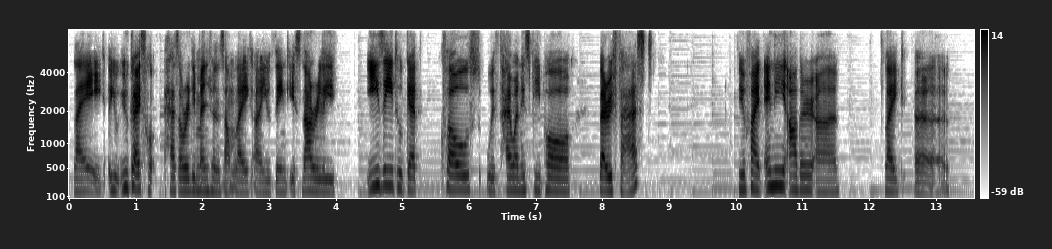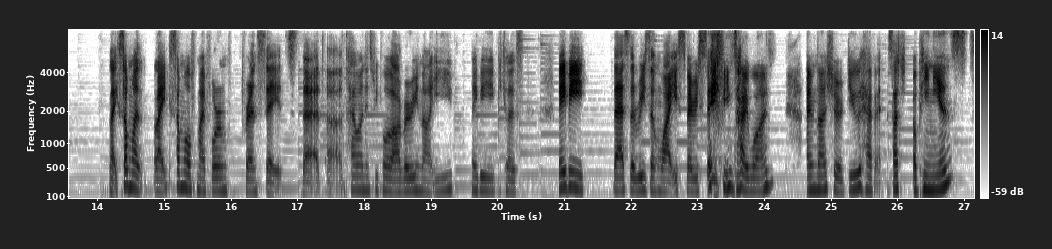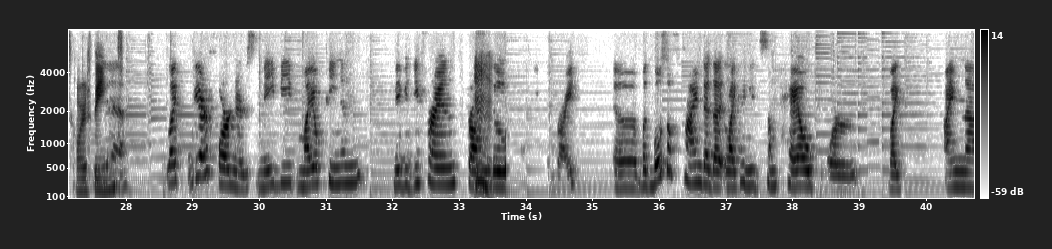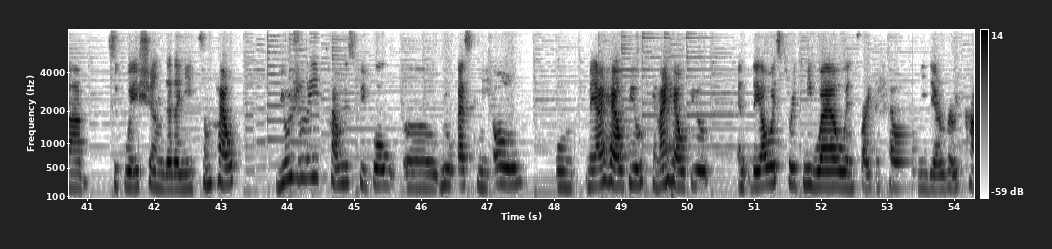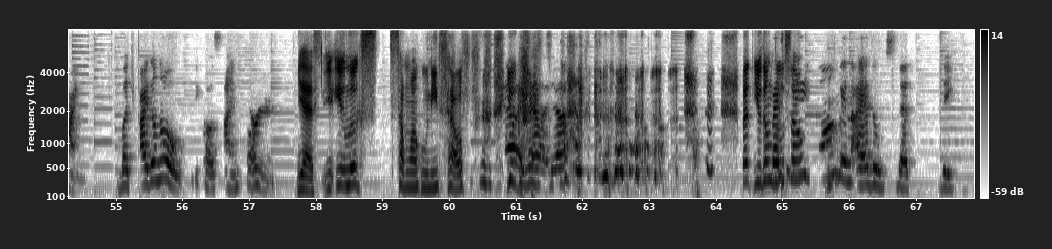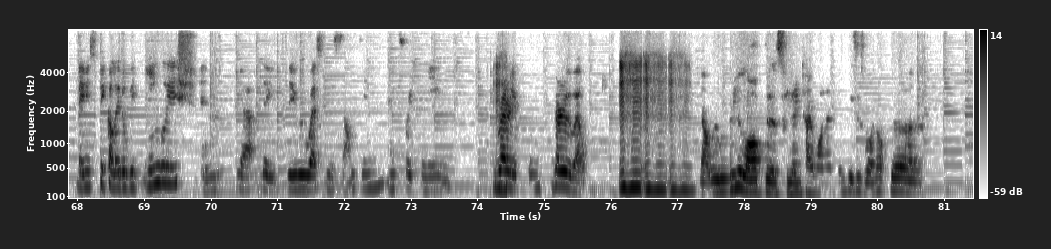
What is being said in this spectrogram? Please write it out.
Like you, you guys has already mentioned some. Like uh, you think it's not really easy to get close with Taiwanese people very fast. Do you find any other uh, like uh, like someone like some of my foreign friends say it's that uh, Taiwanese people are very naive. Maybe because maybe that's the reason why it's very safe in Taiwan. I'm not sure. Do you have such opinions or things? Yeah. Like we are foreigners. Maybe my opinion may be different from Mm. the right? Uh, but most of the time that I like I need some help or like I'm in a situation that I need some help. Usually Taiwanese people uh, will ask me, "Oh, um, may I help you? Can I help you?" And they always treat me well and try to help me. They are very kind. But I don't know because I'm foreigner. Yes, you, you look someone who needs help. Yeah, yeah, yeah. but you don't do so. Especially young and adults that they maybe speak a little bit English and yeah, they they will ask me something and treat me very very well. Mm-hmm, mm-hmm, mm-hmm. Yeah, we really love this here in Taiwan. I think this is one of the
